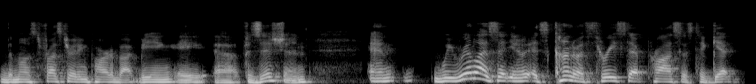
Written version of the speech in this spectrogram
the most frustrating part about being a uh, physician, and we realized that you know it's kind of a three step process to get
